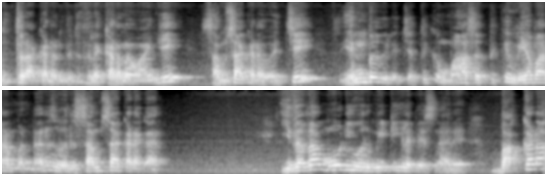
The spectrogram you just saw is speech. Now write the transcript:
முத்ரா கடன் திட்டத்தில் கடனை வாங்கி சம்சா கடை வச்சு எண்பது லட்சத்துக்கு மாதத்துக்கு வியாபாரம் பண்ணுறாரு ஒரு சம்சா கடைக்கார் இதை தான் மோடி ஒரு மீட்டிங்கில் பேசினார். பக்கடா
